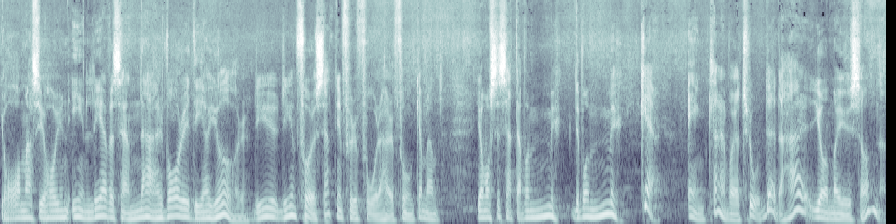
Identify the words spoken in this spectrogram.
Ja, men alltså jag har ju en inlevelse, en närvaro i det jag gör. Det är ju det är en förutsättning för att få det här att funka. Men jag måste säga att det var mycket, det var mycket enklare än vad jag trodde. Det här gör man ju i sömnen.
